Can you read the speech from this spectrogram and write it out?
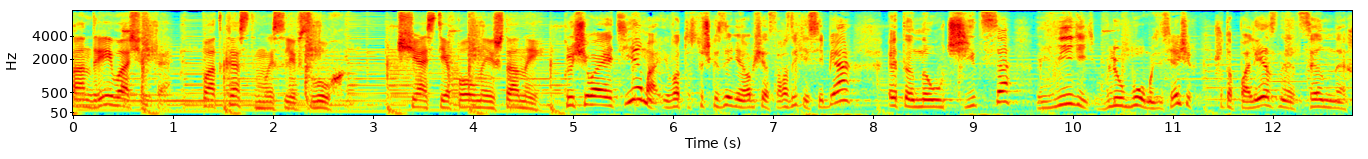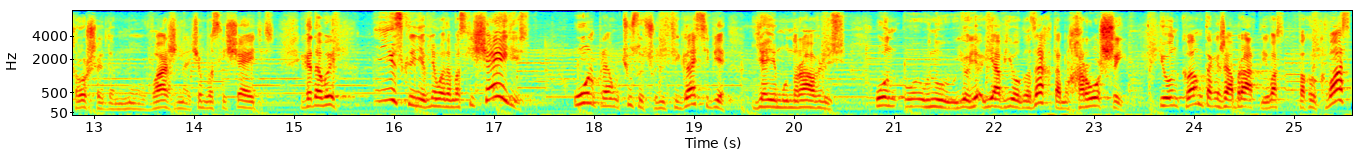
Андрей Ващенко. Подкаст «Мысли вслух». Счастье полные штаны. Ключевая тема, и вот с точки зрения вообще развития себя, это научиться видеть в любом из сидящих что-то полезное, ценное, хорошее, ну, важное, чем восхищаетесь. И когда вы искренне в нем этом восхищаетесь, он прям чувствует, что нифига себе, я ему нравлюсь. Он, ну, я в его глазах там хороший, и он к вам также обратно, и у вас вокруг вас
